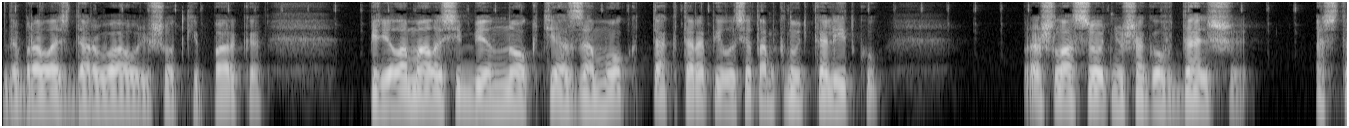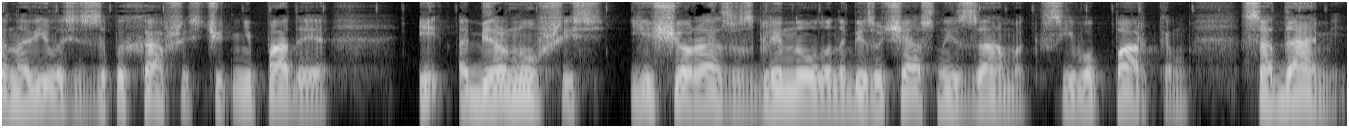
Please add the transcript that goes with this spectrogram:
добралась до рва у решетки парка, переломала себе ногти о замок, так торопилась отомкнуть калитку, прошла сотню шагов дальше остановилась, запыхавшись, чуть не падая, и, обернувшись, еще раз взглянула на безучастный замок с его парком, садами,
